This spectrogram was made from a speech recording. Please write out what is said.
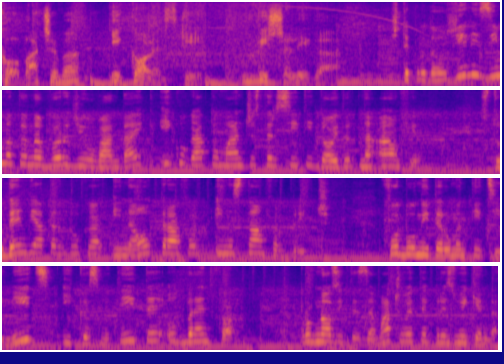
Ковачева и Колевски. Виша лига. Ще продължи ли зимата на Върджил Ван Дайк и когато Манчестър Сити дойдат на Анфилд? Студен вятър духа и на Олд Трафорд и на Станфорд Бридж. Футболните романтици Лиц и късметлиите от Брентфорд. Прогнозите за мачовете през уикенда.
